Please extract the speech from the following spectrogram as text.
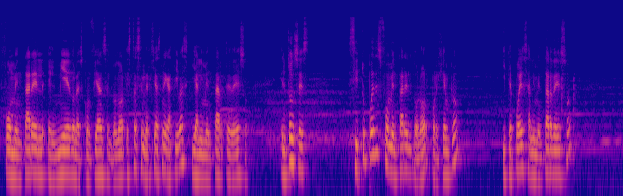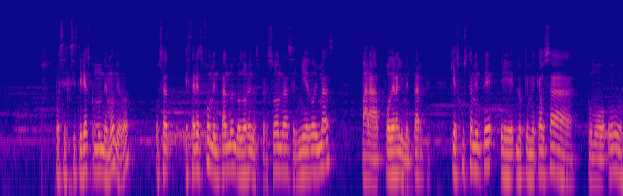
fomentar el, el, miedo, la desconfianza, el dolor, estas energías negativas y alimentarte de eso. Entonces, si tú puedes fomentar el dolor, por ejemplo, y te puedes alimentar de eso, pues existirías como un demonio, ¿no? O sea, estarías fomentando el dolor en las personas, el miedo y más, para poder alimentarte, que es justamente eh, lo que me causa como, oh,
